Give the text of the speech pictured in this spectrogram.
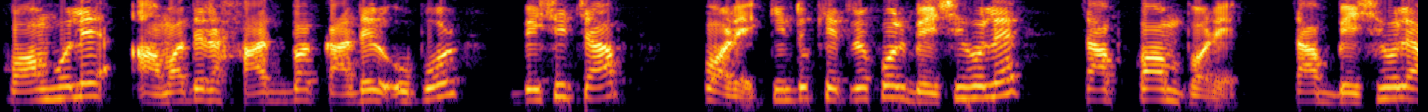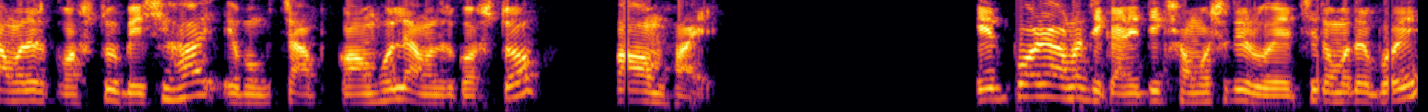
কম হলে আমাদের হাত বা কাঁধের উপর বেশি চাপ পড়ে। কিন্তু ক্ষেত্রফল বেশি হলে চাপ কম পড়ে। চাপ বেশি হলে আমাদের কষ্ট বেশি হয় এবং চাপ কম হলে আমাদের কষ্ট কম হয়। এরপরে আমরা যে গাণিতিক সমস্যাটি রয়েছে তোমাদের বইয়ে,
